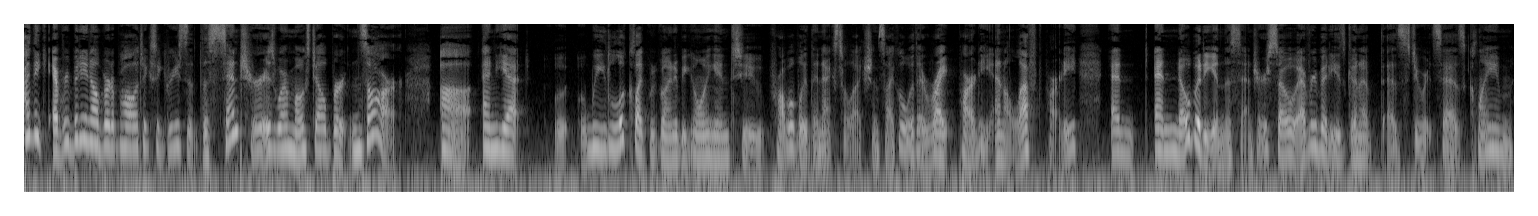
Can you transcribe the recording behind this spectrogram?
I think everybody in Alberta politics agrees that the center is where most Albertans are, uh, and yet we look like we're going to be going into probably the next election cycle with a right party and a left party, and and nobody in the center. So everybody is going to, as Stuart says, claim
